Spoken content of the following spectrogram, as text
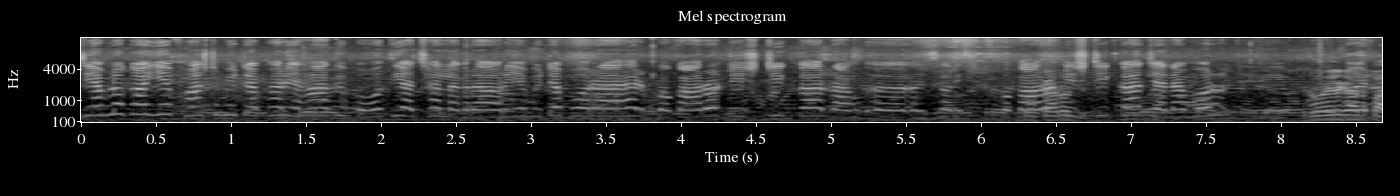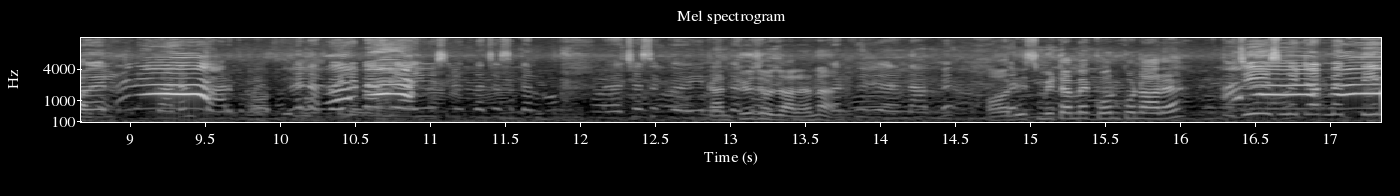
जी हम लोग का ये फ़र्स्ट मीटअप है यहाँ के बहुत ही अच्छा लग रहा है और ये मीटअप हो रहा है बोकारो डिस्ट्रिक्ट का राम सॉरी बोकारो डिस्ट्रिक्ट का जैनामोर। रॉयल गार्डन पार्क में है। ना पहली बार मैं आई हूँ इसलिए उतना अच्छे से अच्छे से Confuse हो जा रहे हैं ना? कंफ्यूज है नाम में। और इस मीटअप में कौन कौन आ रहा है? तो जी इस मीटअप में तीन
